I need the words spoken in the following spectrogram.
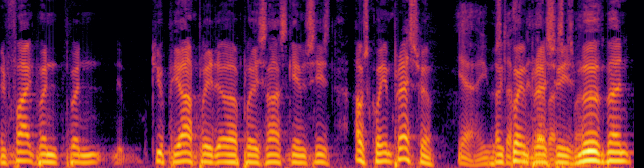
In fact, when when QPR played at our place last game of the season, I was quite impressed with him. Yeah, he I was was quite impressed with his player. movement,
